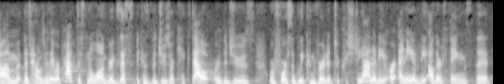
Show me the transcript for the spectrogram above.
um, the towns where they were practiced no longer exist because the Jews are kicked out, or the Jews were forcibly converted to Christianity, or any of the other things that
